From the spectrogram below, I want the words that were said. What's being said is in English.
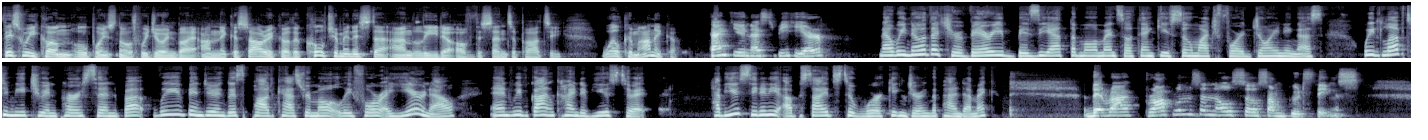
This week on All Points North, we're joined by Annika Saarikko, the Culture Minister and leader of the Centre Party. Welcome, Annika. Thank you. Nice to be here. Now, we know that you're very busy at the moment, so thank you so much for joining us. We'd love to meet you in person, but we've been doing this podcast remotely for a year now, and we've gotten kind of used to it. Have you seen any upsides to working during the pandemic? There are problems and also some good things.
